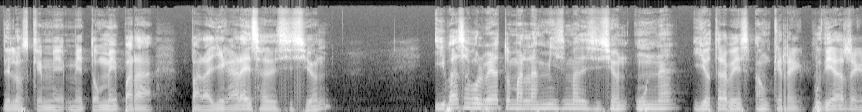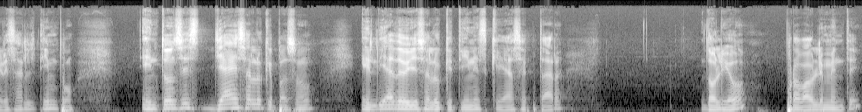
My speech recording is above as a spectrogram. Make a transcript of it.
de los que me, tomé para, para llegar a esa decisión y vas a volver a tomar la misma decisión una y otra vez, aunque pudieras regresar el tiempo. Entonces ya es algo que pasó, el día de hoy es algo que tienes que aceptar, dolió probablemente,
